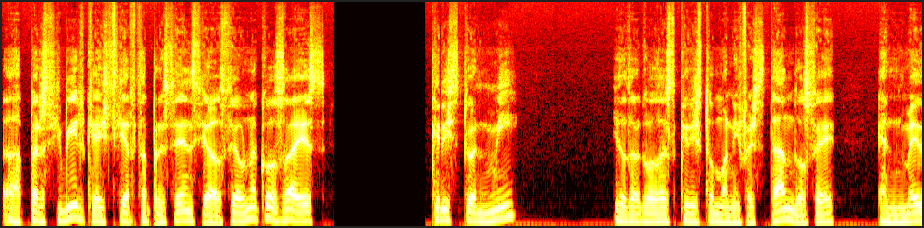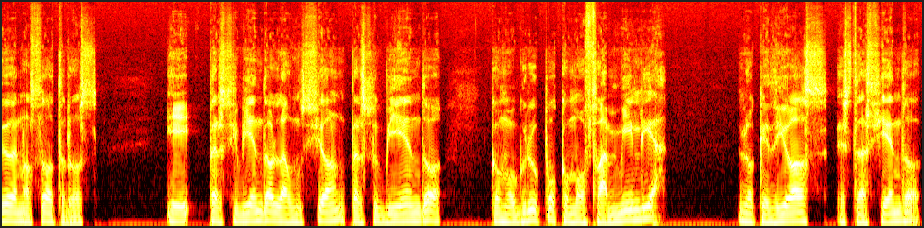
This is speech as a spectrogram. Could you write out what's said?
ah, percibir que hay cierta presencia. O sea, una cosa es Cristo en mí y otra cosa es Cristo manifestándose en medio de nosotros y percibiendo la unción, percibiendo como grupo, como familia, lo que Dios está haciendo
